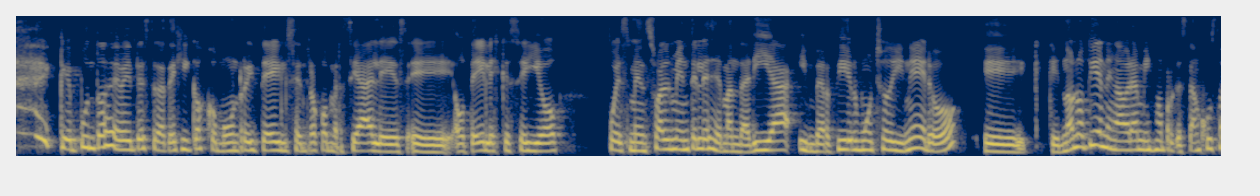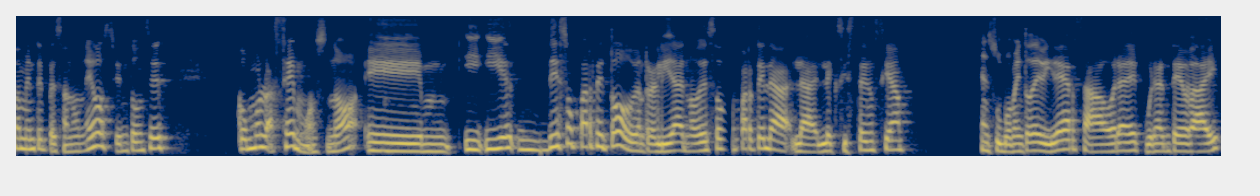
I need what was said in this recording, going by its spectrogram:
que puntos de venta estratégicos como un retail, centros comerciales, eh, hoteles, qué sé yo, pues mensualmente les demandaría invertir mucho dinero eh, que no lo tienen ahora mismo porque están justamente empezando un negocio. Entonces, ¿cómo lo hacemos? ¿no? Em, y, de eso parte todo en realidad, ¿no? de eso parte la, la, existencia en su momento de Viversa, ahora de Curante Bay,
